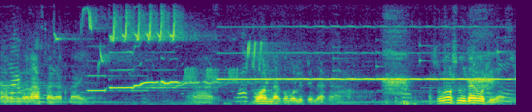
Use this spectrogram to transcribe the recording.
ভালো ভালো রাস্তাঘাট নাই। আর বন্যা কবলিতে লেখা আসলে অসুবিধার মধ্যে আছে।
